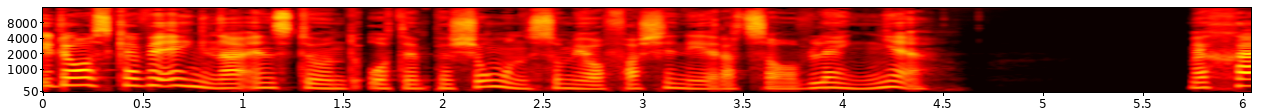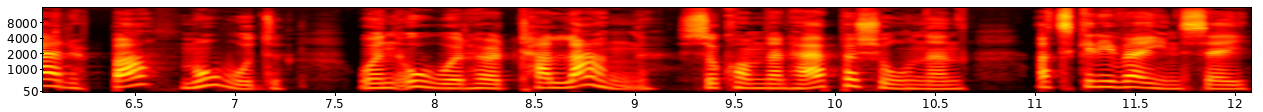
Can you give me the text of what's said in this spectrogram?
Idag ska vi ägna en stund åt en person som jag fascinerats av länge. Med skärpa, mod och en oerhörd talang så kom den här personen att skriva in sig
